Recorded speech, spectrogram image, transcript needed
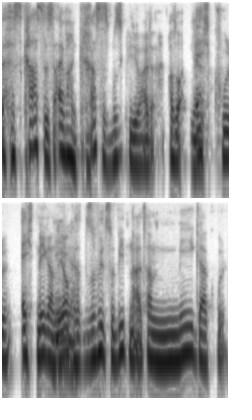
das ist krass, das ist einfach ein krasses Musikvideo, Alter. Also Ja. echt cool, echt mega. New Mega. York hat so viel zu bieten, Alter. Mega cool.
